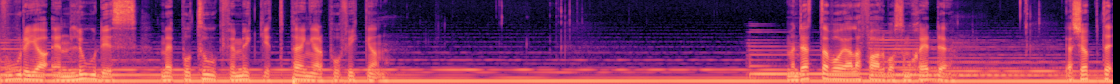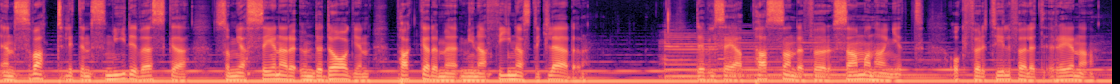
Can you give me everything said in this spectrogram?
vore jag en lodis med på tok för mycket pengar på fickan. Men detta var i alla fall vad som skedde. Jag köpte en svart liten smidig väska som jag senare under dagen packade med mina finaste kläder det vill säga passande för sammanhanget och för tillfället rena.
